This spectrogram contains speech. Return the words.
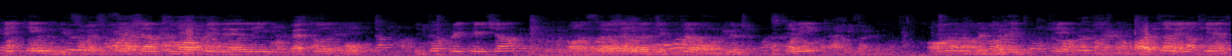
taking its section to a prevailing method of interpretation, a sociologist opinion on alternative,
